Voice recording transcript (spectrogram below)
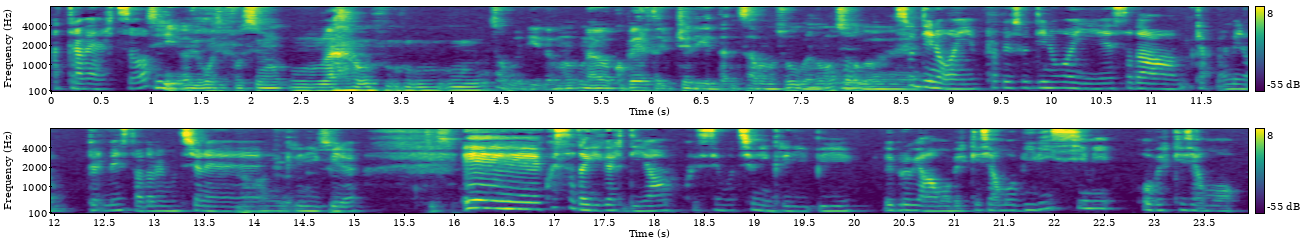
attraverso. Sì, proprio come se fosse un- una, un- non so come dirlo, un- una coperta di uccelli che danzavano sopra, non lo so. come- Su di noi, proprio su di noi è stata, cioè almeno per me è stata un'emozione No, me, incredibile. Sì, sì. E questa tachicardia, queste emozioni incredibili, le proviamo perché siamo vivissimi o perché siamo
